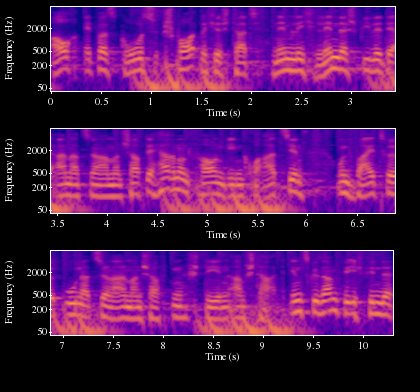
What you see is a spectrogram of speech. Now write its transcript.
auch etwas groß Sportliches statt, nämlich Länderspiele der A-Nationalmannschaft der Herren und Frauen gegen Kroatien und weitere U-Nationalmannschaften stehen am Start. Insgesamt, wie ich finde,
